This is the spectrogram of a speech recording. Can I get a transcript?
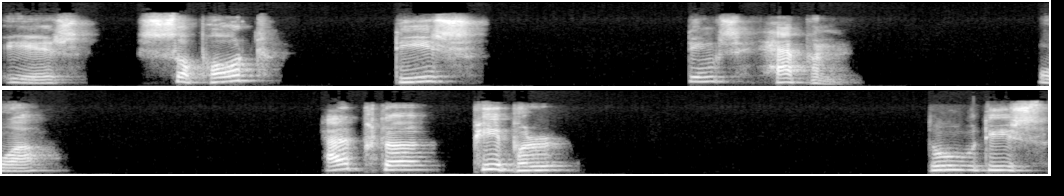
is support these things happen or help the people do these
